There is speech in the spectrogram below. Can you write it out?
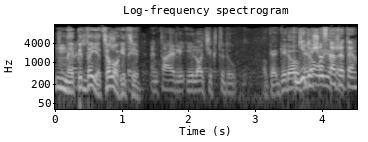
не піддається логіці. Гідо, що скажете?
